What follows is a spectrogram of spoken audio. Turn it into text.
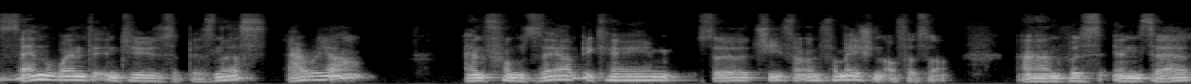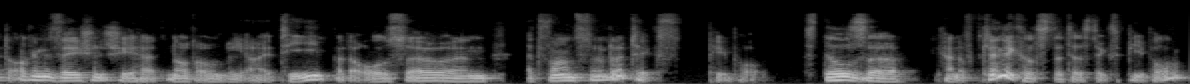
then went into the business area, and from there became the chief information officer. And within that organization, she had not only IT, but also an advanced analytics people. Still the kind of clinical statistics people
